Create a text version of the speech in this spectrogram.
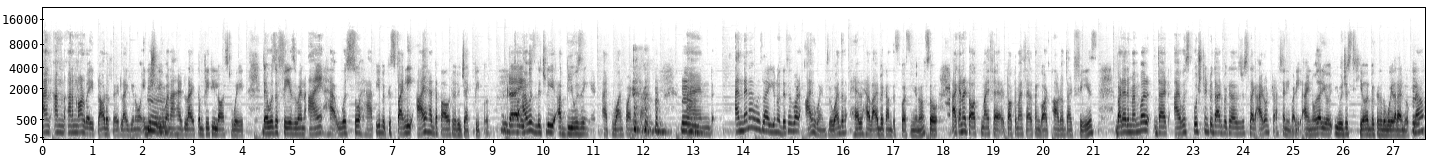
and, I'm, and I'm not very proud of it. Like, you know, initially mm. when I had like completely lost weight, there was a phase when I ha- was so happy because finally I had the power to reject people. Right. So I was literally abusing it at one point point in time. mm. And and then I was like, you know, this is what I went through. Why the hell have I become this person? You know, so I kind of talked myself, talked to myself, and got out of that phase. But I remember that I was pushed into that because I was just like, I don't trust anybody. I know that you're you're just here because of the way that I look mm. now.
